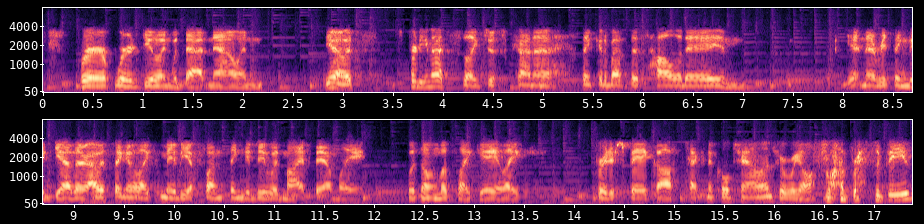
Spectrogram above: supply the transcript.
we're we're dealing with that now, and you know, it's it's pretty nuts. Like just kind of thinking about this holiday and getting everything together. I was thinking like maybe a fun thing to do with my family was almost like a like British Bake Off technical challenge where we all swap recipes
